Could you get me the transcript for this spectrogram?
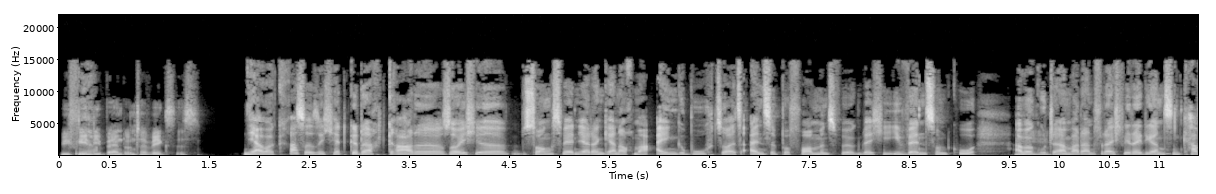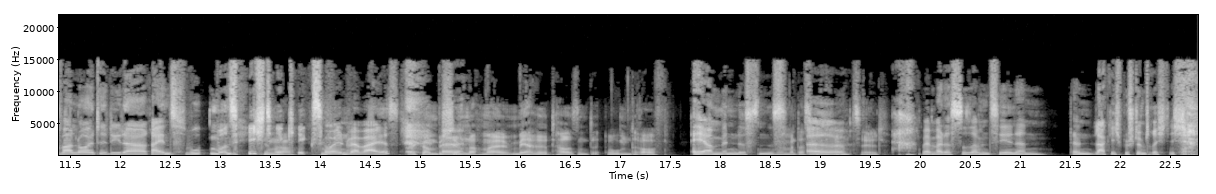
wie viel ja. die Band unterwegs ist. Ja, aber krass. Also ich hätte gedacht, gerade solche Songs werden ja dann gerne auch mal eingebucht, so als Einzelperformance für irgendwelche Events und Co. Aber mhm. gut, da haben wir dann vielleicht wieder die ganzen Cover-Leute, die da reinswoopen und sich genau. die Kicks holen, wer weiß. Da kommen bestimmt äh, noch mal mehrere tausend oben drauf. Ja, mindestens. Wenn man das äh, zählt. Ach, wenn wir das zusammenzählen, dann, dann lag ich bestimmt richtig.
